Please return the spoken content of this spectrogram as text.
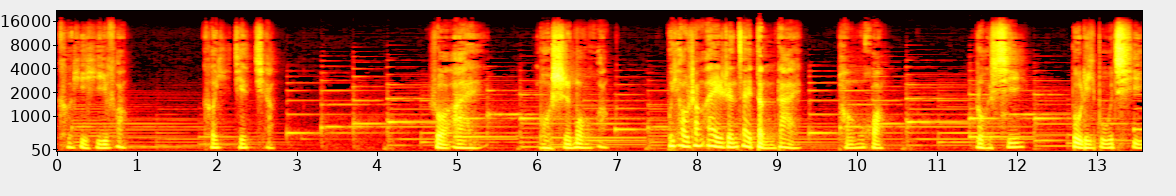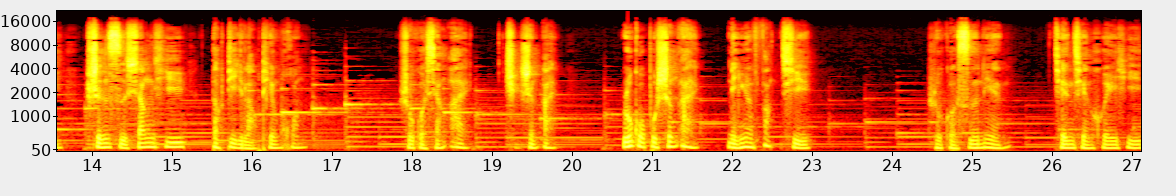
可以遗忘，可以坚强。若爱，莫失莫忘，不要让爱人在等待、彷徨。若惜，不离不弃，生死相依到地老天荒。如果相爱，请深爱；如果不深爱，宁愿放弃。如果思念，浅浅回忆，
